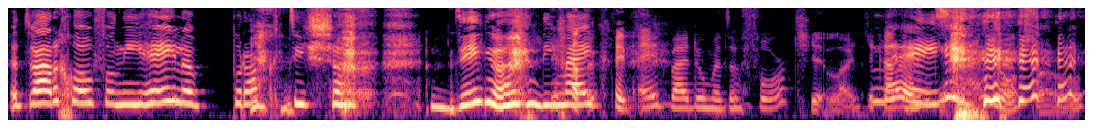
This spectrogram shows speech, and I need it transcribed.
het waren gewoon van die hele praktische dingen die Je gaat mij. ook geen eetbij doen met een vorkje. Like, je gaat Nee.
